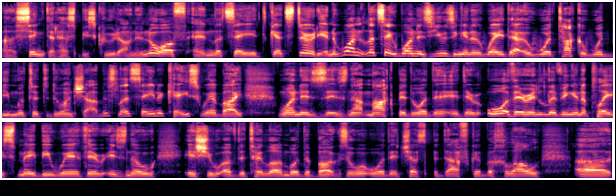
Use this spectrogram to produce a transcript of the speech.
uh, sink that has to be screwed on and off, and let's say it gets dirty. And one, let's say one is using it in a way that a wood taka would be mutter to do on Shabbos. Let's say in a case whereby one is is not makbid or they're or they're in, living in a place maybe where there is no issue of the telam or the bugs, or, or they're just bedafka uh,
